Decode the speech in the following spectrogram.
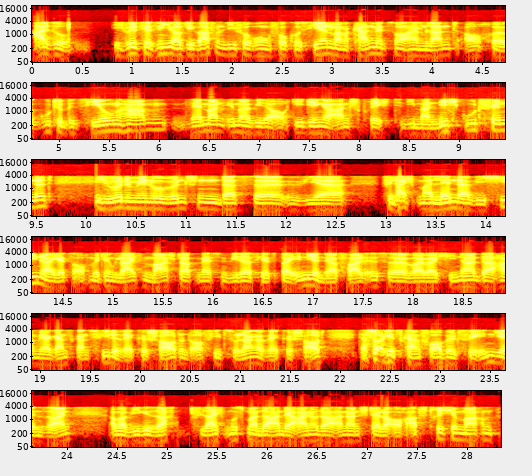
Also ich will es jetzt nicht auf die Waffenlieferung fokussieren. Man kann mit so einem Land auch äh, gute Beziehungen haben, wenn man immer wieder auch die Dinge anspricht, die man nicht gut findet. Ich würde mir nur wünschen, dass äh, wir vielleicht mal Länder wie China jetzt auch mit dem gleichen Maßstab messen, wie das jetzt bei Indien der Fall ist, äh, weil bei China, da haben ja ganz, ganz viele weggeschaut und auch viel zu lange weggeschaut. Das soll jetzt kein Vorbild für Indien sein. Aber wie gesagt, vielleicht muss man da an der einen oder anderen Stelle auch Abstriche machen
